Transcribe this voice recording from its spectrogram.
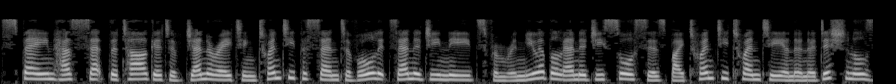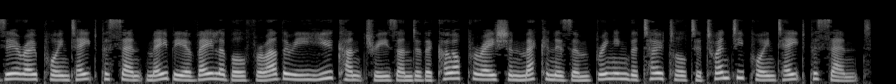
Spain has set the target of generating 20% of all its energy needs from renewable energy sources by 2020 and an additional 0.8% may be available for other EU countries under the cooperation mechanism bringing the total to 20.8%.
